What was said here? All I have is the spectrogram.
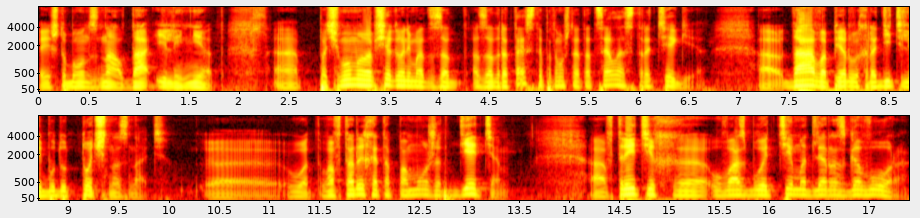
и чтобы он знал, да или нет. А, почему мы вообще говорим о, задротесте? Потому что это целая стратегия. А, да, во-первых, родители будут точно знать. Э, вот. Во-вторых, это поможет детям. А, в-третьих, э, у вас будет тема для разговора.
